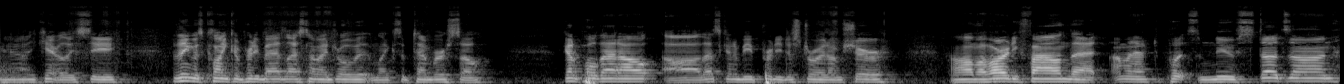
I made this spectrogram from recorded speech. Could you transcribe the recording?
yeah, you can't really see. The thing was clanking pretty bad last time I drove it in like September, so Got to pull that out. Uh, that's going to be pretty destroyed, I'm sure. Um, I've already found that I'm going to have to put some new studs on.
